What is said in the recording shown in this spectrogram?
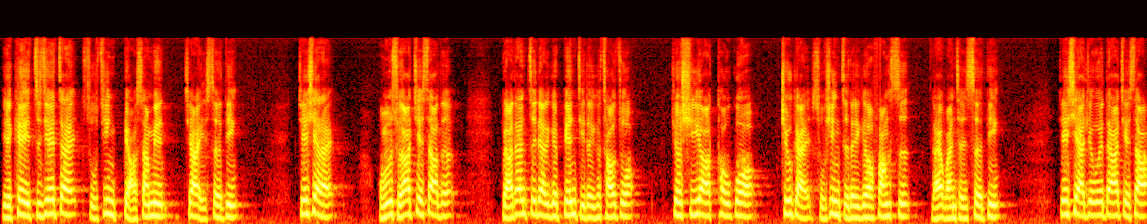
也可以直接在属性表上面加以设定。接下来，我们所要介绍的表单资料的一个编辑的一个操作，就需要透过修改属性值的一个方式来完成设定。接下来就为大家介绍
